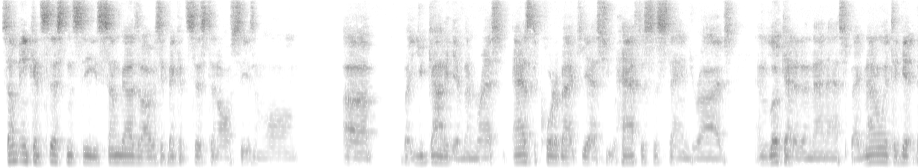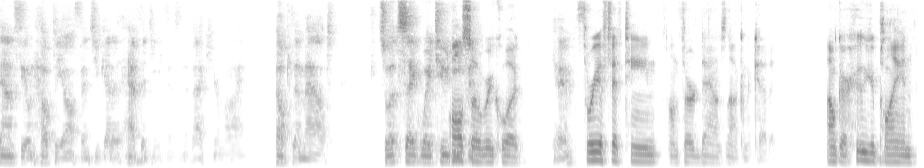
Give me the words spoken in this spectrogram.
some inconsistencies. Some guys have obviously been consistent all season long. Uh, but you got to give them rest. As the quarterback, yes, you have to sustain drives and look at it in that aspect. Not only to get downfield and help the offense, you got to have the defense in the back of your mind, help them out. So let's segue to also real quick. Okay. Three of fifteen on third down is not going to cut it. I don't care who you're playing.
